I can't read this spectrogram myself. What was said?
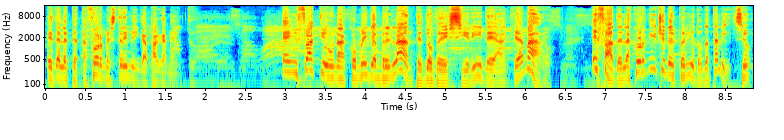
e delle piattaforme streaming a pagamento. È infatti una commedia brillante dove si ride anche amaro e fa della cornice del periodo natalizio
